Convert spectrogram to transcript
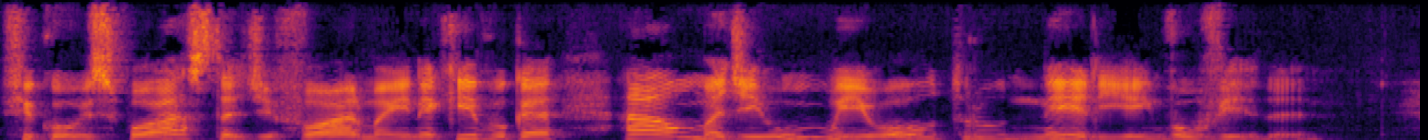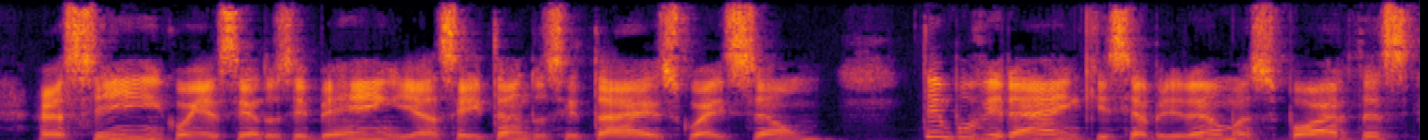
ficou exposta, de forma inequívoca, a alma de um e outro nele envolvida. Assim, conhecendo-se bem e aceitando-se tais quais são, tempo virá em que se abrirão as portas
